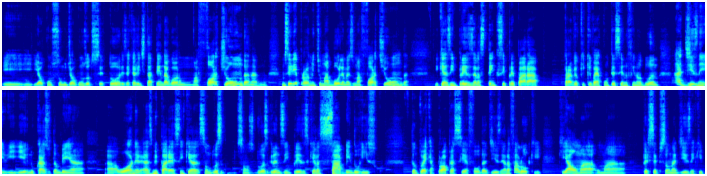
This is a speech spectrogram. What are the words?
e, e, e ao consumo de alguns outros setores, é que a gente está tendo agora uma forte onda, né? não seria provavelmente uma bolha, mas uma forte onda, e que as empresas elas têm que se preparar para ver o que, que vai acontecer no final do ano. A Disney, e, e no caso também a, a Warner, elas me parecem que são duas, são as duas grandes empresas que elas sabem do risco. Tanto é que a própria CFO da Disney ela falou que, que há uma, uma percepção na Disney que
